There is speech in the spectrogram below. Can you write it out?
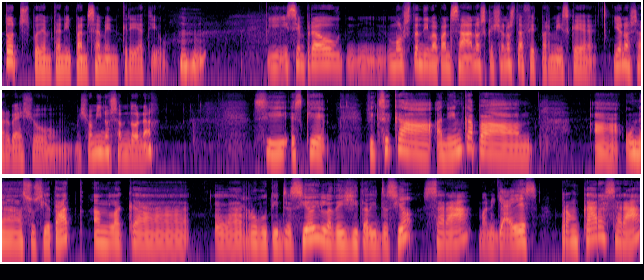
tots podem tenir pensament creatiu. Uh mhm. -huh. I, i sempre molts tendim a pensar no, és que això no està fet per mi, és que jo no serveixo, això a mi no se'm dona. Sí, és que fixa que anem cap a, a una societat en la que la robotització i la digitalització serà, bueno, ja és, però encara serà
